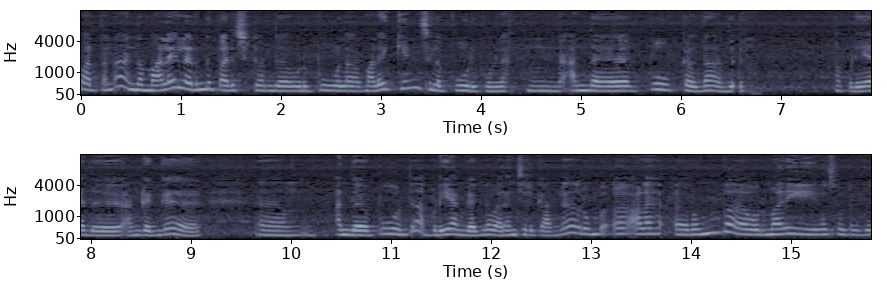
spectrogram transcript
பார்த்தோன்னா அந்த மலையிலேருந்து பறிச்சுட்டு வந்த ஒரு பூவெல்லாம் மலைக்குன்னு சில பூ இருக்கும்ல. அந்த பூக்கள் தான் அது. அப்படியே அது அங்கங்கே அந்த பூ வந்து அப்படியே அங்கங்கே வரைஞ்சிருக்காங்க. ரொம்ப அழக ரொம்ப ஒரு மாதிரி என்ன சொல்கிறது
